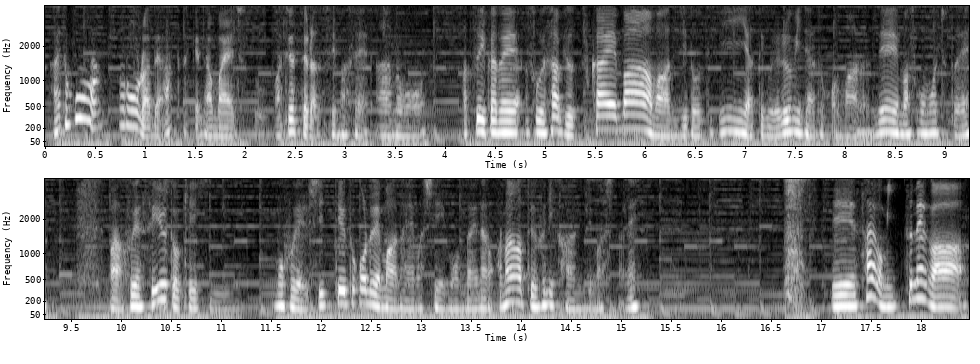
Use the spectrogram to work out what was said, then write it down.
サイトコントローラーであったっけ名前ちょっと間違ってたらすいません。あの、追加でそういうサービスを使えば、まあ自動的にやってくれるみたいなところもあるんで、まあそこもちょっとね、まあ増やすぎると経費も増えるしっていうところでまあ悩ましい問題なのかなというふうに感じましたね。で、最後3つ目が、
